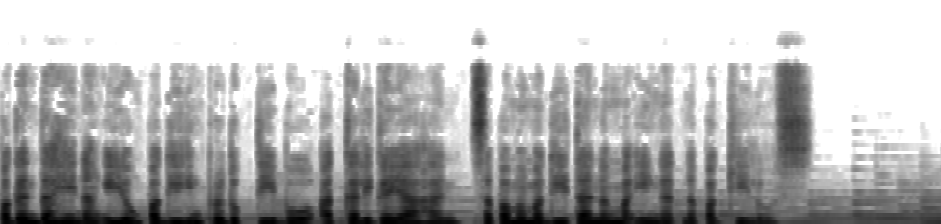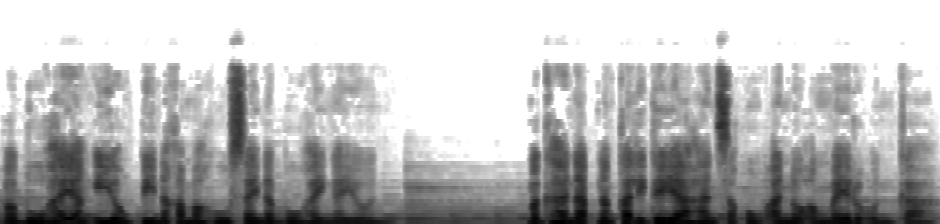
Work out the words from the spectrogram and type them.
Pagandahin ang iyong pagiging produktibo at kaligayahan sa pamamagitan ng maingat na pagkilos. Mabuhay ang iyong pinakamahusay na buhay ngayon. Maghanap ng kaligayahan sa kung ano ang mayroon ka.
